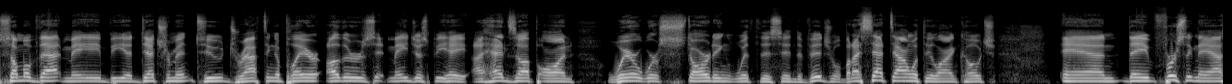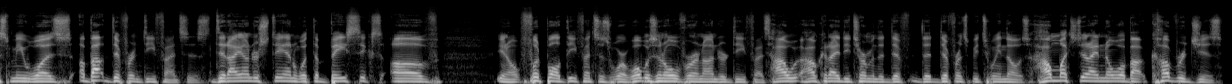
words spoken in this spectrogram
Some of that may be a detriment to drafting a player. Others, it may just be, hey, a heads up on where we're starting with this individual. But I sat down with the line coach, and they first thing they asked me was about different defenses. Did I understand what the basics of you know football defenses were. What was an over and under defense? How how could I determine the dif- the difference between those? How much did I know about coverages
